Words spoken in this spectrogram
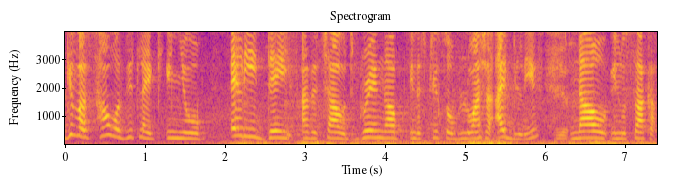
give us how was it like in your early days as a child, growing up in the streets of Luanshya, I believe, Yes. now in Lusaka.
